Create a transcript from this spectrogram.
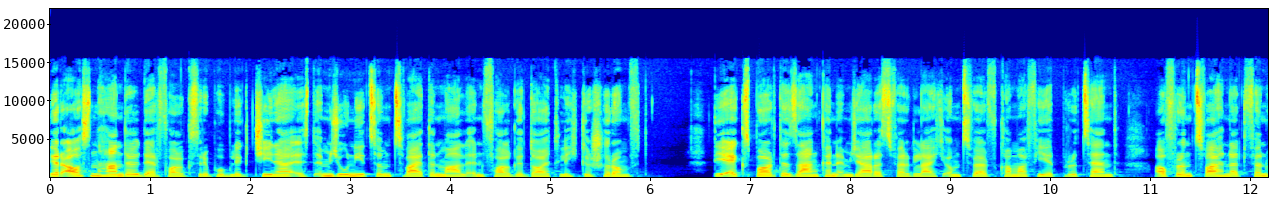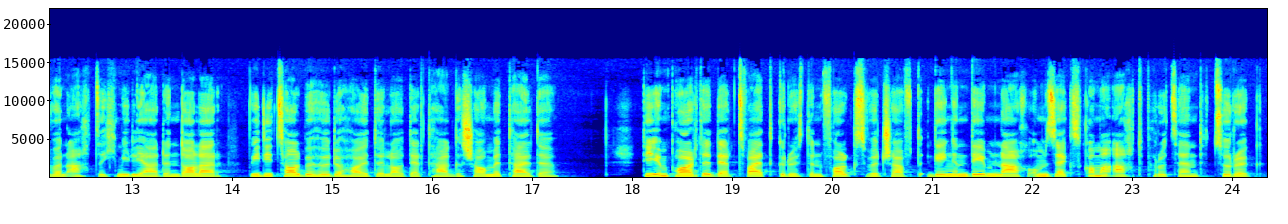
Der Außenhandel der Volksrepublik China ist im Juni zum zweiten Mal in Folge deutlich geschrumpft. Die Exporte sanken im Jahresvergleich um 12,4 Prozent auf rund 285 Milliarden Dollar, wie die Zollbehörde heute laut der Tagesschau mitteilte. Die Importe der zweitgrößten Volkswirtschaft gingen demnach um 6,8 Prozent zurück.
